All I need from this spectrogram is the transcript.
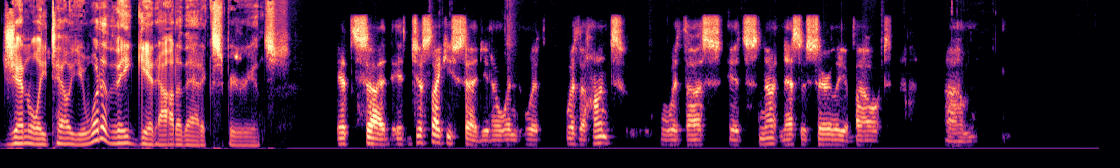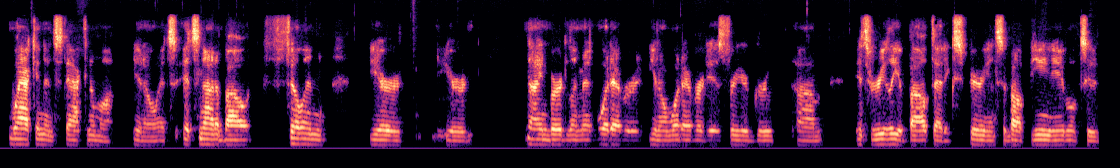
generally tell you? What do they get out of that experience? It's uh, it, just like you said. You know, when with with a hunt with us, it's not necessarily about um, whacking and stacking them up. You know, it's it's not about filling your your nine bird limit, whatever you know, whatever it is for your group. Um, it's really about that experience, about being able to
